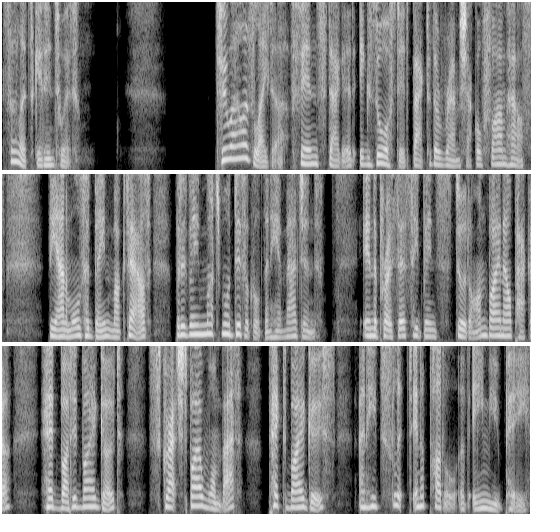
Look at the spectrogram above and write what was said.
So let's get into it. Two hours later, Finn staggered, exhausted, back to the ramshackle farmhouse. The animals had been mucked out, but it had been much more difficult than he imagined. In the process, he'd been stood on by an alpaca, head-butted by a goat, scratched by a wombat, pecked by a goose, and he'd slipped in a puddle of emu pee.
